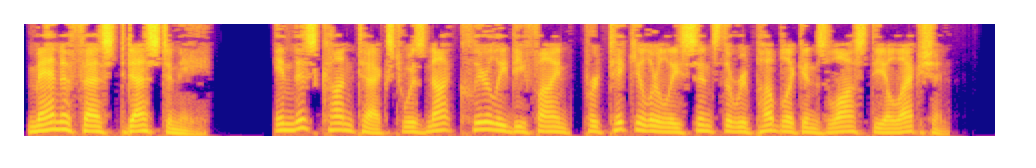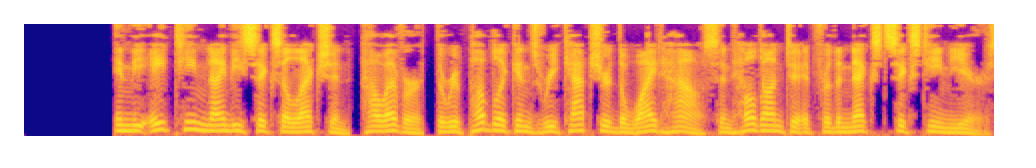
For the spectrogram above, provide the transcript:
"...manifest destiny?" in this context was not clearly defined, particularly since the Republicans lost the election. In the 1896 election, however, the Republicans recaptured the White House and held on to it for the next 16 years.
